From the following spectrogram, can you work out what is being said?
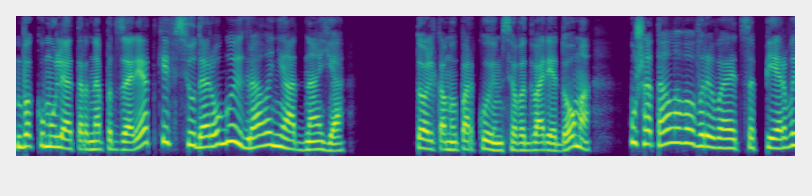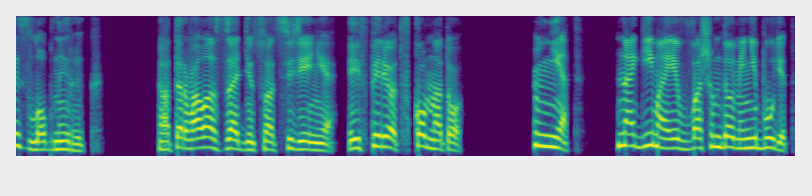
в аккумулятор на подзарядке всю дорогу играла не одна я — только мы паркуемся во дворе дома, у Шаталова вырывается первый злобный рык. «Оторвала задницу от сиденья и вперед в комнату!» «Нет, ноги моей в вашем доме не будет.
